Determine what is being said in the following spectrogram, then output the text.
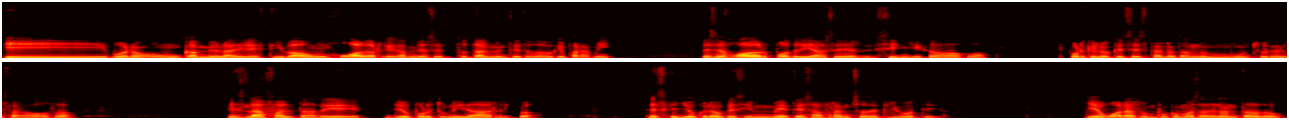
y bueno, un cambio en la directiva un jugador que cambiase totalmente todo, que para mí ese jugador podría ser Shinji Kagawa, porque lo que se está notando mucho en el Zaragoza es la falta de, de oportunidad arriba. Es que yo creo que si metes a Francho de pivote y Eguaras un poco más adelantado,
